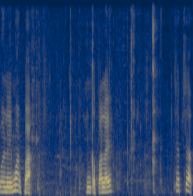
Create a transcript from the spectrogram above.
วาเลมดปะกินกับอะไรแซ่บ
